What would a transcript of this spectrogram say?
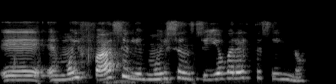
eh, es muy fácil y es muy sencillo para este signo.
